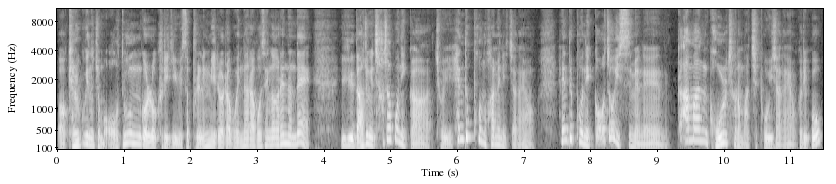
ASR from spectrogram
어, 결국에는 좀 어두운 걸로 그리기 위해서 블랙미러라고 했나라고 생각을 했는데 이게 나중에 찾아보니까 저희 핸드폰 화면 있잖아요. 핸드폰이 꺼져 있으면은 까만 거울처럼 마치 보이잖아요. 그리고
